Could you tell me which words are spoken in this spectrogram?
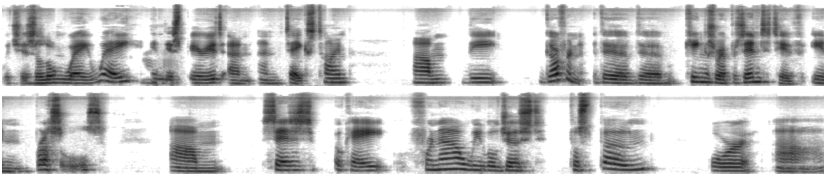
which is a long way away mm-hmm. in this period and, and takes time, um, the govern the the king's representative in Brussels um, says, okay, for now we will just postpone or uh,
